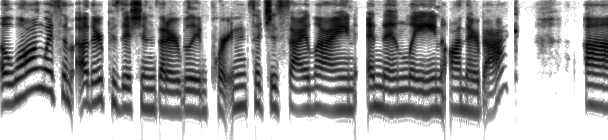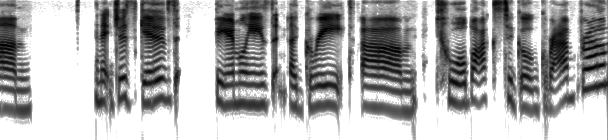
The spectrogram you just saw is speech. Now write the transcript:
along with some other positions that are really important, such as side-lying and then laying on their back. Um, and it just gives families a great um, toolbox to go grab from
